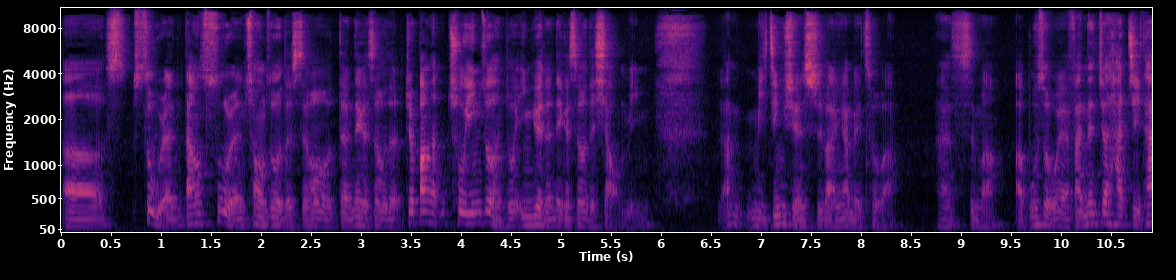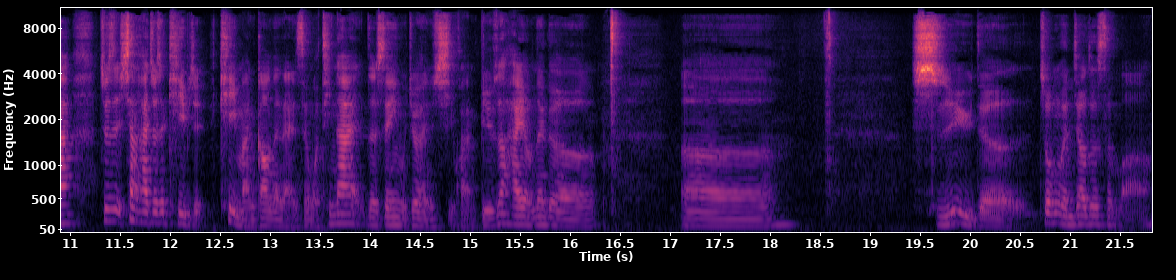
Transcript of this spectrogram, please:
呃素人当素人创作的时候的那个时候的，就帮初音做很多音乐的那个时候的小名啊，米津玄师吧，应该没错吧？啊是吗？啊，无所谓，反正就他吉他就是像他就是 key key 蛮高的男生，我听他的声音我就很喜欢。比如说还有那个呃，石宇的中文叫做什么？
